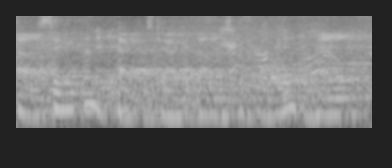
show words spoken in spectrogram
Uh, see, I need cactus jacket done this before. Look at him.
